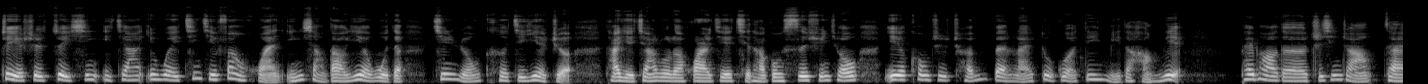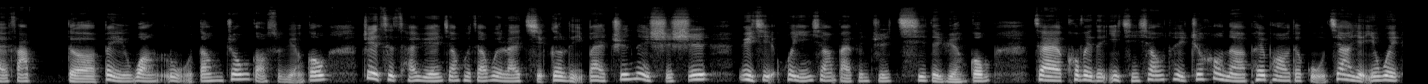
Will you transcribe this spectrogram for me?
这也是最新一家因为经济放缓影响到业务的金融科技业者。他也加入了华尔街其他公司寻求以控制成本来度过低迷的行列。PayPal 的执行长在发的备忘录当中告诉员工，这次裁员将会在未来几个礼拜之内实施，预计会影响百分之七的员工。在 COVID 的疫情消退之后呢，PayPal 的股价也因为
